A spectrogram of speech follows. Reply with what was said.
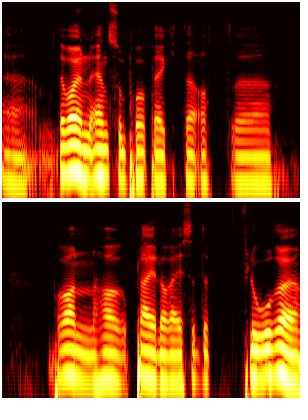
Eh, det var jo en, en som påpekte at eh, Brann har pleid å reise til Florø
